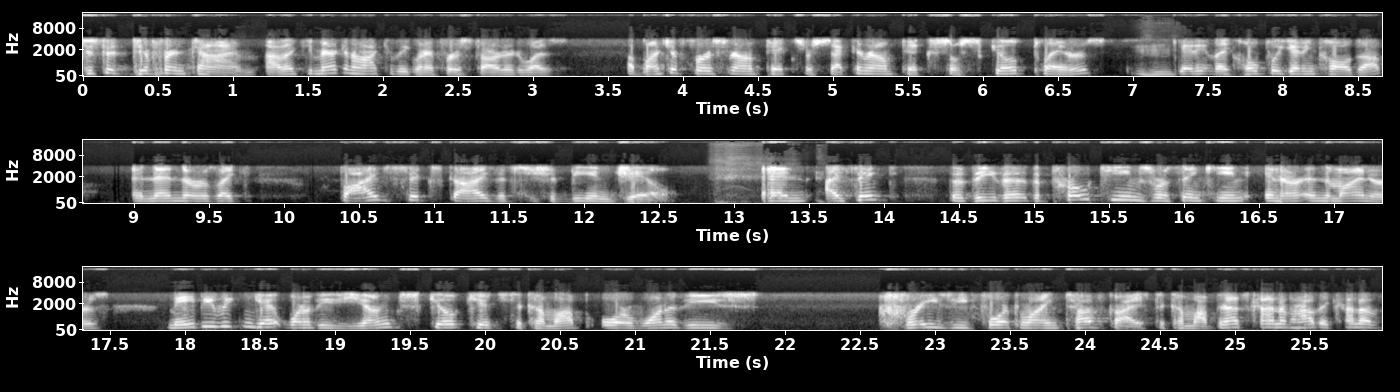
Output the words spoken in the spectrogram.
just a different time. Uh, like the American Hockey League when I first started was a bunch of first round picks or second round picks, so skilled players Mm-hmm. getting like hopefully getting called up, and then there was like five six guys that should be in jail, and I think the the the, the pro teams were thinking in our in the minors maybe we can get one of these young skill kids to come up or one of these crazy fourth line tough guys to come up, and that's kind of how they kind of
